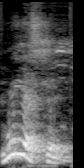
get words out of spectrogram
Мысль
